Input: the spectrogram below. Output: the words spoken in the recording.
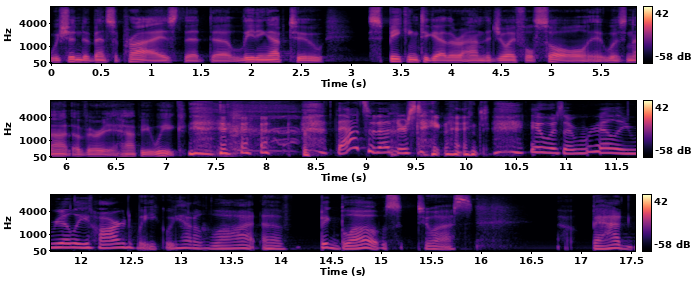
we shouldn't have been surprised that uh, leading up to speaking together on the joyful soul, it was not a very happy week. That's an understatement. It was a really, really hard week. We had a lot of big blows to us bad,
